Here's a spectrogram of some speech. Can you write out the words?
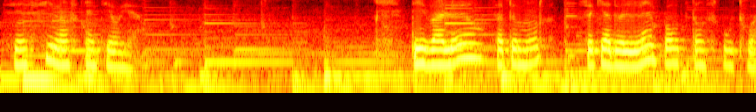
c'est un silence intérieur. Tes valeurs, ça te montre ce qui a de l'importance pour toi.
